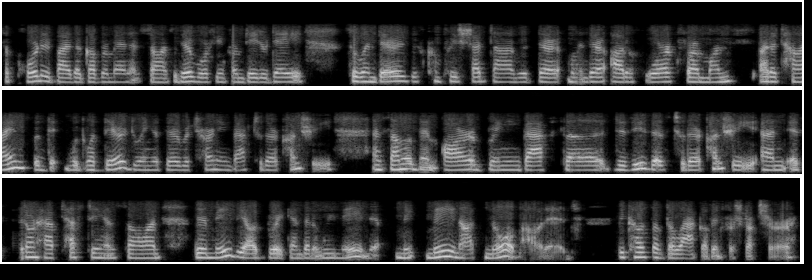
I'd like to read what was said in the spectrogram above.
supported by the government and so on. So they're working from day to day. So when there is this complete shutdown with their, when they're out of work for months at a time, so they, with what they're doing is they're returning back to their country. And some of them are bringing back the diseases to their country. And if they don't have testing and so on, there may be outbreak and then we may, may, may not know about it because of the lack of infrastructure.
